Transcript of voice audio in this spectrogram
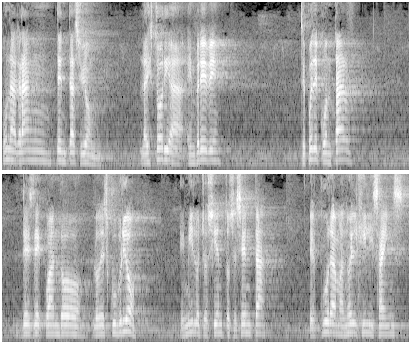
una gran tentación. La historia en breve se puede contar desde cuando lo descubrió en 1860 el cura Manuel Gili Sainz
